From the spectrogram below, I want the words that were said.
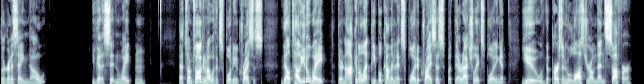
they're going to say no. You've got to sit and wait. Mm. That's what I'm talking about with exploiting a crisis. They'll tell you to wait. They're not going to let people come in and exploit a crisis, but they're actually exploiting it. You, the person who lost your home, then suffer.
